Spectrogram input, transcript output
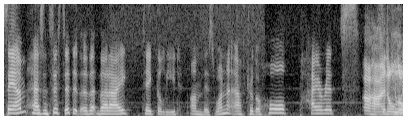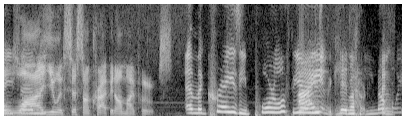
So, Sam has insisted that, that, that I take the lead on this one after the whole pirates. Uh, I don't know why you insist on crapping on my poops. And the crazy portal theories I that came didn't out of nowhere.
